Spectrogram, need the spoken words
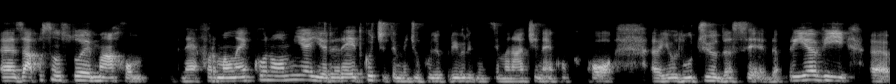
E, zaposlenost, to je mahom neformalna ekonomija, jer redko ćete među poljoprivrednicima naći nekog ko e, je odlučio da se da prijavi, e,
